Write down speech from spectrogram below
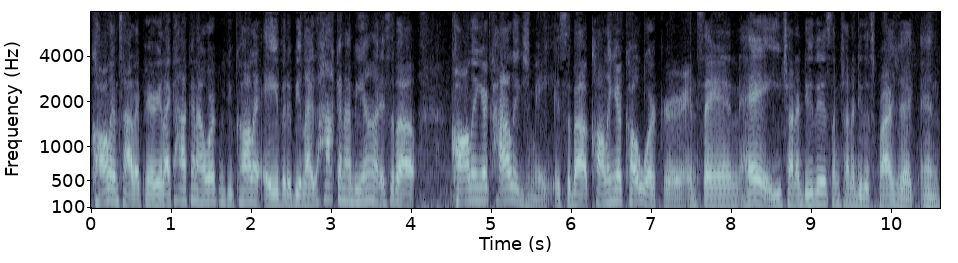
calling Tyler Perry, like how can I work with you, calling Ava to be like, how can I be on? It's about calling your college mate. It's about calling your coworker and saying, "Hey, you trying to do this? I'm trying to do this project." And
